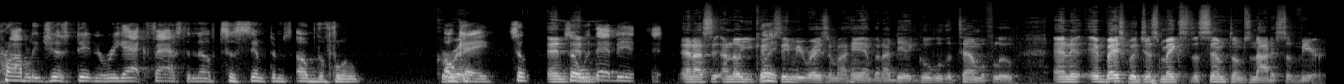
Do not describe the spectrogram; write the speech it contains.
probably just didn't react fast enough to symptoms of the flu. Correct. Okay, so and so and, with that being said, and I see, I know you can't see me raising my hand, but I did Google the Tamiflu, and it, it basically just makes the symptoms not as severe.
